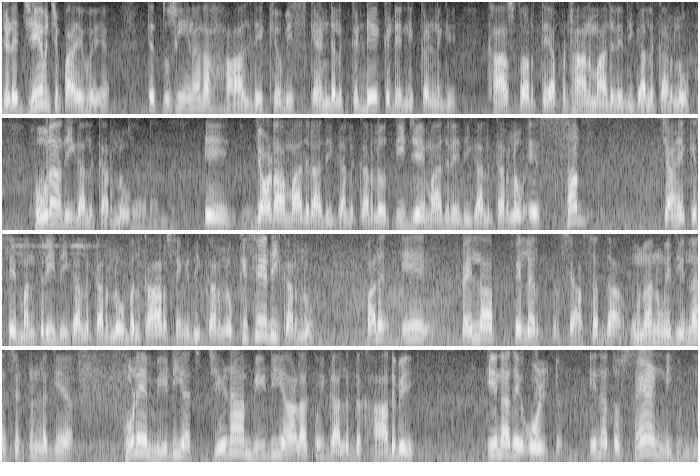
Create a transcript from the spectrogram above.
ਜਿਹੜੇ ਜੇਬ 'ਚ ਪਾਏ ਹੋਏ ਆ। ਤੇ ਤੁਸੀਂ ਇਹਨਾਂ ਦਾ ਹਾਲ ਦੇਖਿਓ ਵੀ ਸਕੈਂਡਲ ਕਿੱਡੇ ਕਿੱਡੇ ਨਿਕਲਣਗੇ। ਖਾਸ ਤੌਰ ਤੇ ਆ ਪਠਾਨ ਮਾਜਰੇ ਦੀ ਗੱਲ ਕਰ ਲਓ ਹੋਰਾਂ ਦੀ ਗੱਲ ਕਰ ਲਓ ਇਹ ਜੌੜਾ ਮਾਜਰਾ ਦੀ ਗੱਲ ਕਰ ਲਓ ਤੀਜੇ ਮਾਜਰੇ ਦੀ ਗੱਲ ਕਰ ਲਓ ਇਹ ਸਭ ਚਾਹੇ ਕਿਸੇ ਮੰਤਰੀ ਦੀ ਗੱਲ ਕਰ ਲਓ ਬਲਕਾਰ ਸਿੰਘ ਦੀ ਕਰ ਲਓ ਕਿਸੇ ਦੀ ਕਰ ਲਓ ਪਰ ਇਹ ਪਹਿਲਾ ਪਿਲਰ ਸਿਆਸਤ ਦਾ ਉਹਨਾਂ ਨੂੰ ਇਹ ਜੇਲ੍ਹਾਂ 'ਚ ਸਿੱਟਣ ਲੱਗੇ ਆ। ਹੁਣ ਇਹ ਮੀਡੀਆ 'ਚ ਜਿਹੜਾ ਮੀਡੀਆ ਵਾਲਾ ਕੋਈ ਗੱਲ ਦਿਖਾ ਦੇਵੇ ਇਹਨਾਂ ਦੇ ਉਲਟ ਇਹਨਾਂ ਤੋਂ ਸਹਿਣ ਨਹੀਂ ਹੁੰਦੀ।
